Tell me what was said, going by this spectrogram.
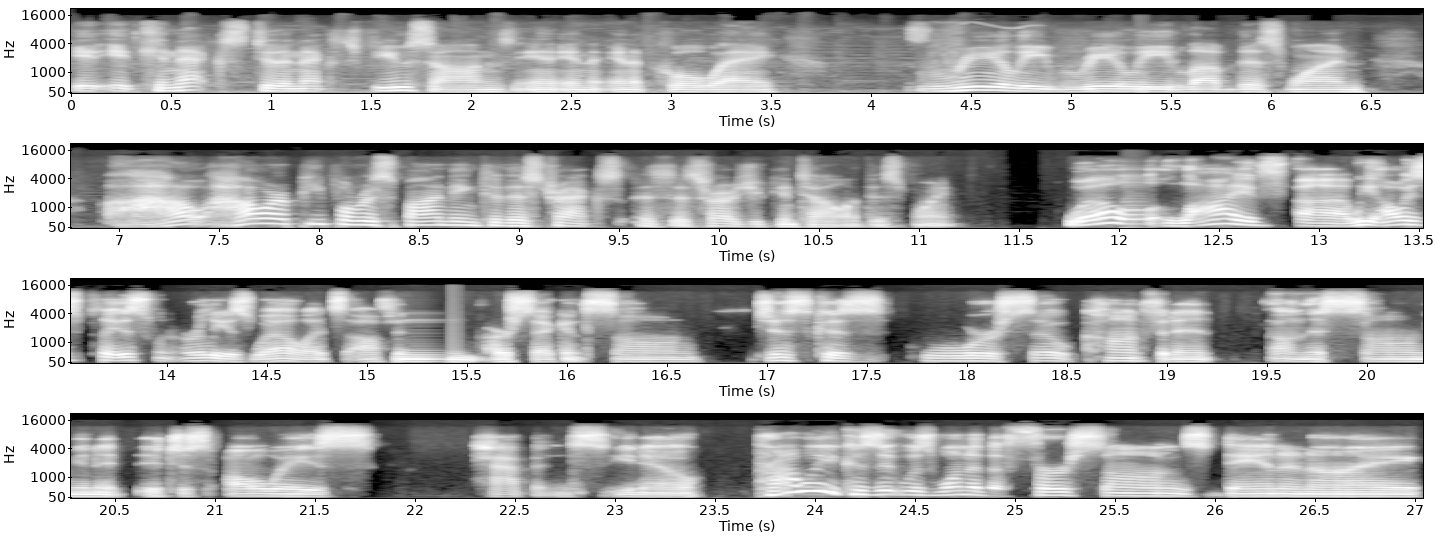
it, it connects to the next few songs in, in in a cool way. Really, really love this one. How how are people responding to this track as, as far as you can tell at this point? Well, live, uh, we always play this one early as well. It's often our second song, just because we're so confident on this song, and it it just always happens. You know, probably because it was one of the first songs Dan and I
